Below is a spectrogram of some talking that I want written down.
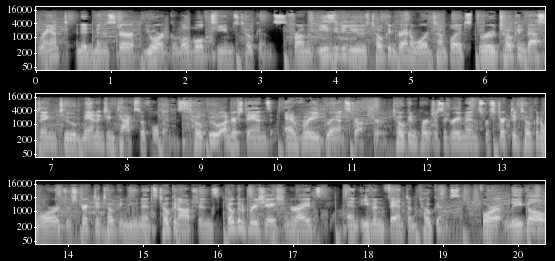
grant and administer your global team's tokens. From easy to use token grant award templates through token vesting to managing tax withholdings, Toku understands every grant structure token purchase agreements, restricted token awards, restricted token units, token options, token appreciation rights, and even phantom tokens tokens. For legal,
